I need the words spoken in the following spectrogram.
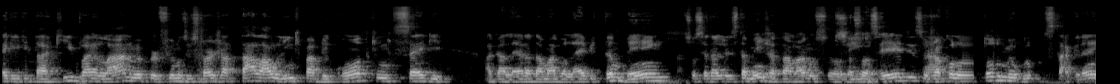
que está aqui, vai lá no meu perfil nos stories, já está lá o link para abrir conta. Quem segue a galera da MagoLab também, a Sociedade deles também já está lá no seu, nas suas redes, eu já coloquei todo o meu grupo do Instagram.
